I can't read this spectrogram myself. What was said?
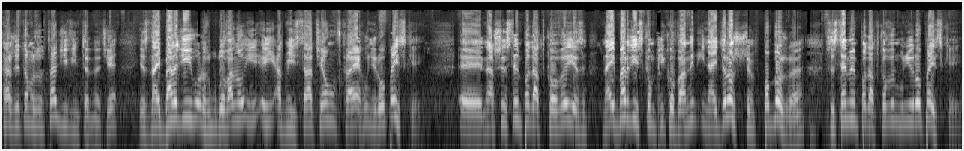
każdy to może sprawdzić w internecie, jest najbardziej rozbudowaną administracją w krajach Unii Europejskiej. E, nasz system podatkowy jest najbardziej skomplikowanym i najdroższym w poborze systemem podatkowym Unii Europejskiej.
